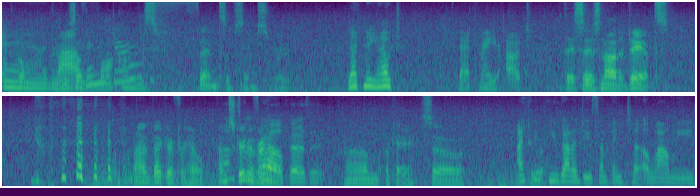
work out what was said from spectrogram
Oh, And there's lavender. a lock on this fence of some sort. Let me out. Let me out. This is not a dance. I'm begging for help. I'm, screaming for, help. That was it. Um. Okay. So. I think it. you gotta do something to allow me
